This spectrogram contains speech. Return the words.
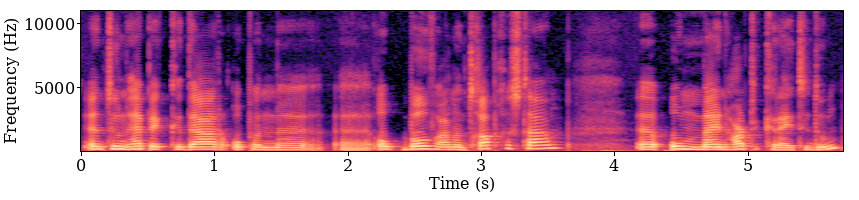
En toen heb ik daar op een, op, bovenaan een trap gestaan om mijn hartekreet te doen.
